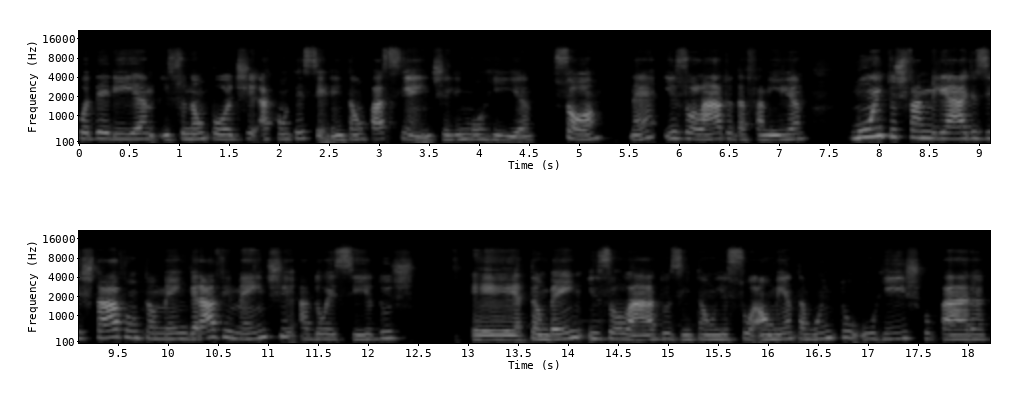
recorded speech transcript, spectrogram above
poderia, isso não pôde acontecer. Então, o paciente ele morria só, né? Isolado da família. Muitos familiares estavam também gravemente adoecidos, é, também isolados, então isso aumenta muito o risco para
